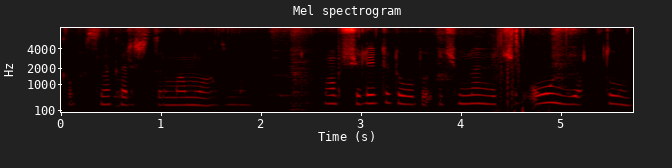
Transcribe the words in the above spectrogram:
Kafasını karıştırmam lazım onu. Abi şöyle de oldu. İçimden geçir. Oy yaptım.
